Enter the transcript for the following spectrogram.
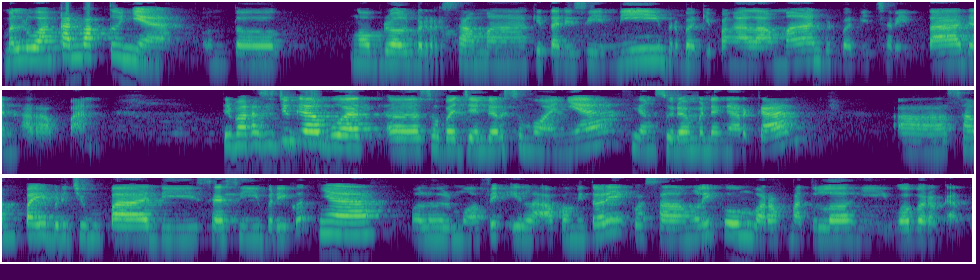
meluangkan waktunya untuk ngobrol bersama kita di sini, berbagi pengalaman, berbagi cerita dan harapan. Terima kasih juga buat uh, sobat gender semuanya yang sudah mendengarkan. Uh, sampai berjumpa di sesi berikutnya. Walhul muafiq ila aqwamitorik. Wassalamualaikum warahmatullahi wabarakatuh.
